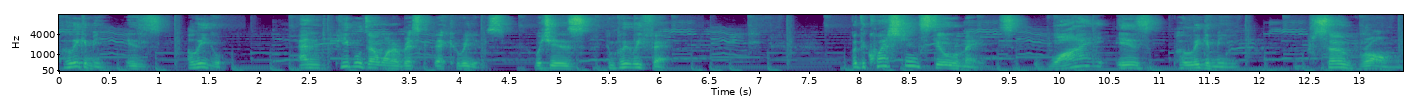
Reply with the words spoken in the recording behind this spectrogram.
polygamy is illegal, and people don't want to risk their careers, which is completely fair. But the question still remains, why is polygamy so wrong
